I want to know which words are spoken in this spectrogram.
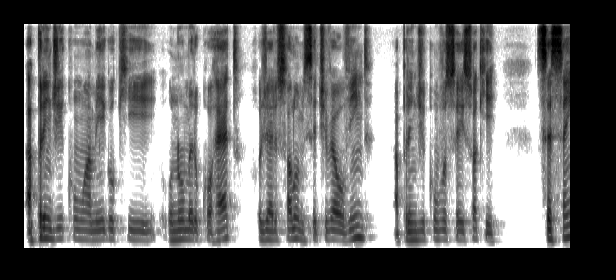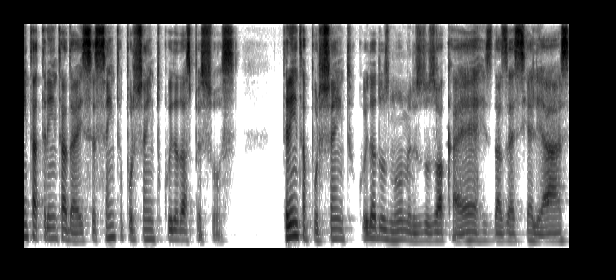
Aprendi com um amigo que o número correto, Rogério Salume, se você estiver ouvindo, aprendi com você isso aqui. 60, 30, 10. 60% cuida das pessoas. 30% cuida dos números, dos OKRs, das SLAs,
